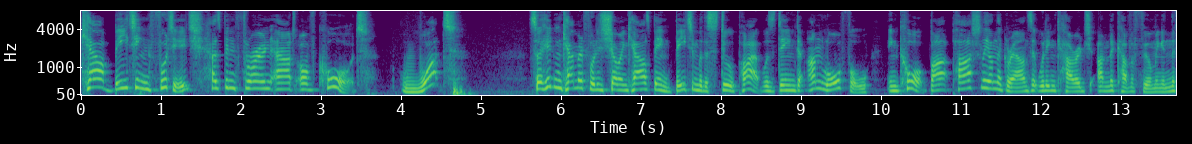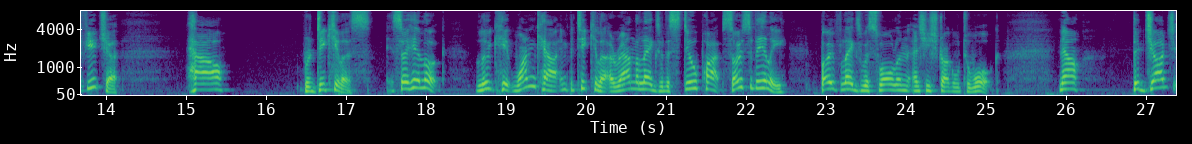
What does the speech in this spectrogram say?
Cow beating footage has been thrown out of court. What? So hidden camera footage showing cows being beaten with a steel pipe was deemed unlawful in court, but partially on the grounds it would encourage undercover filming in the future. How ridiculous. So here look, Luke hit one cow in particular around the legs with a steel pipe so severely both legs were swollen and she struggled to walk. Now, the judge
